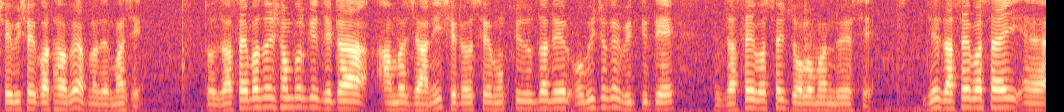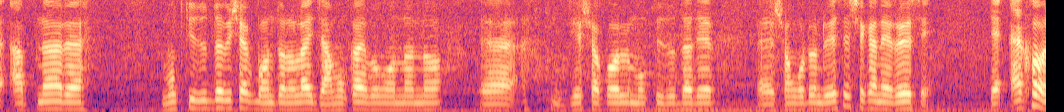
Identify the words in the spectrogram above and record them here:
সেই বিষয়ে কথা হবে আপনাদের মাঝে। তো যাচাই বাছাই সম্পর্কে যেটা আমরা জানি, সেটা হচ্ছে মুক্তিযোদ্ধাদের অভিযোগের ভিত্তিতে যাচাই বাছাই চলমান রয়েছে। যে যাচাই বাছাই আপনার মুক্তিযুদ্ধ বিষয়ক মন্ত্রণালয়, জামুকা এবং অন্যান্য যে সকল মুক্তিযোদ্ধাদের সংগঠন রয়েছে, সেখানে রয়েছে। তো এখন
